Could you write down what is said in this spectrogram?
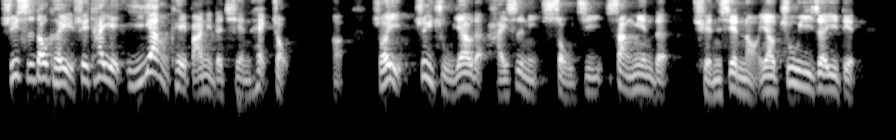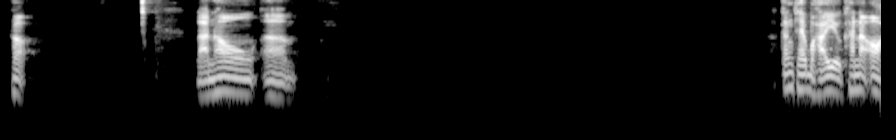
随时都可以，所以他也一样可以把你的钱 hack 走啊。所以最主要的还是你手机上面的权限哦，要注意这一点哈。然后嗯。刚才我还有看到哦，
